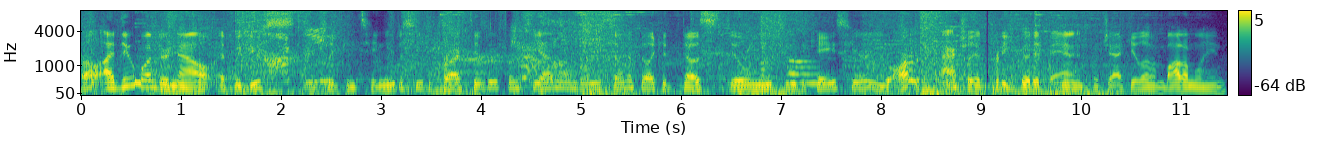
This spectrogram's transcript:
Well, I do wonder now if we do actually continue to see the proactivity from Tian on the I feel like it does still need to be the case here. You are actually at a pretty good advantage with JackeyLove in bottom lane.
